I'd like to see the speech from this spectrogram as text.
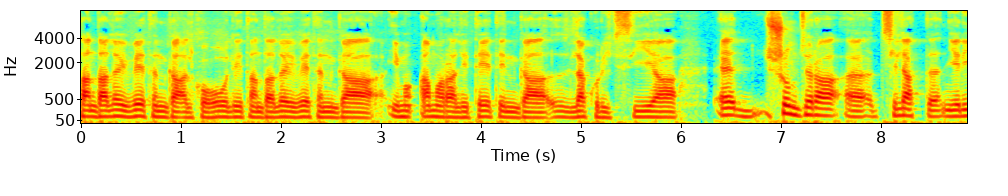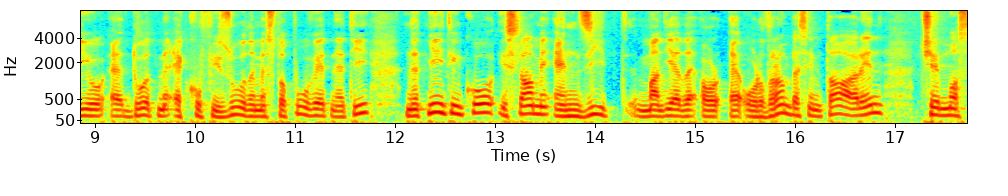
ta ndaloj veten nga alkooli, ta ndaloj veten nga amoraliteti, nga lakuriqësia e shumë gjëra të cilat njeriu duhet me e kufizu dhe me stopu veten e tij, në të njëjtin kohë Islami e nxit madje edhe e urdhëron besimtarin që mos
